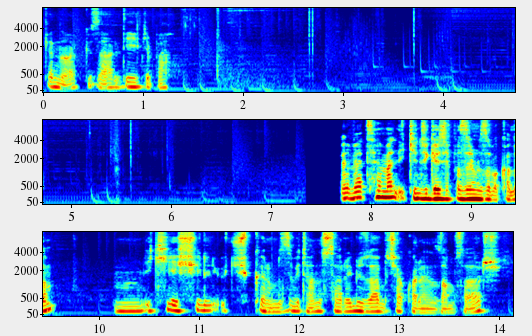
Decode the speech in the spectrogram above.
genel olarak güzel değil gibi. Evet hemen ikinci gece pazarımıza bakalım. Hmm, iki yeşil, üç kırmızı, bir tane sarı güzel bıçak var en azından bu sefer.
